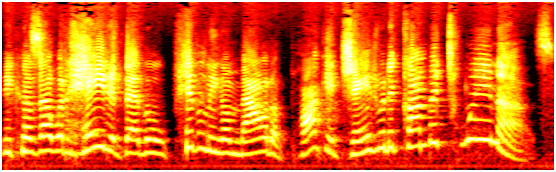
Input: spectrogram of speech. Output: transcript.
Because I would hate if that little piddling amount of pocket change would have come between us.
